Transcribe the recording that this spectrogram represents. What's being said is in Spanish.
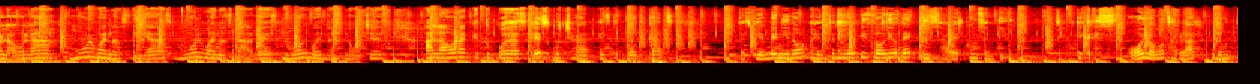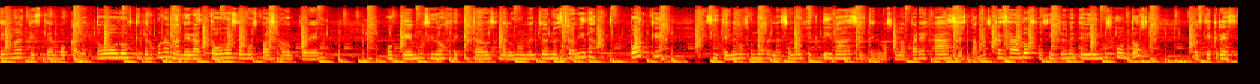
Hola, hola, muy buenos días, muy buenas tardes, muy buenas noches. A la hora que tú puedas escuchar este podcast, pues bienvenido a este nuevo episodio de Isabel con sentido. ¿Qué crees? Hoy vamos a hablar de un tema que está en boca de todos, que de alguna manera todos hemos pasado por él o que hemos sido afectados en algún momento de nuestra vida. Porque si tenemos una relación afectiva, si tenemos una pareja, si estamos casados o simplemente vivimos juntos, pues ¿qué crees?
